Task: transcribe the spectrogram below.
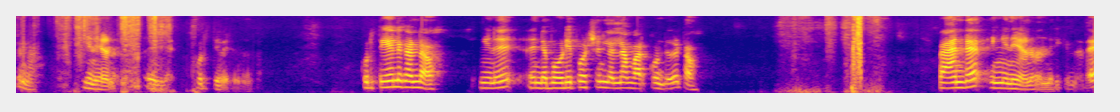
കണ്ടോ? ഇങ്ങനെയാണ് അതിന്റെ കുർത്തി വരുന്നത്. കുർത്തിയിൽ കണ്ടോ? ഇങ്ങനെ അതിന്റെ ബോഡി പോർഷനിലെല്ലാം വർക്കുണ്ട് കേട്ടോ. പാന്റ് ഇങ്ങനെയാണ് വന്നിരിക്കുന്നത്.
